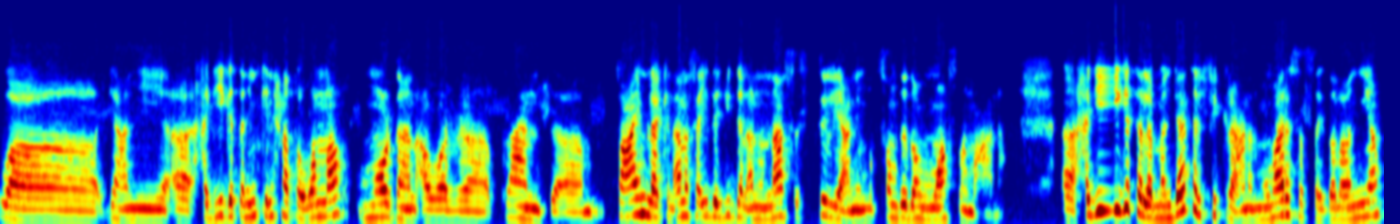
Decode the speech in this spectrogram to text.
ويعني حقيقة يمكن إحنا طولنا more than our planned time لكن أنا سعيدة جدا أن الناس still يعني متصنتة ومواصلة معنا. حقيقة لما جات الفكرة عن الممارسة الصيدلانية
